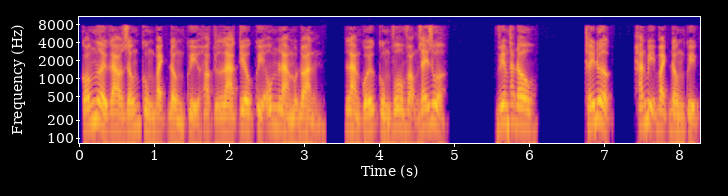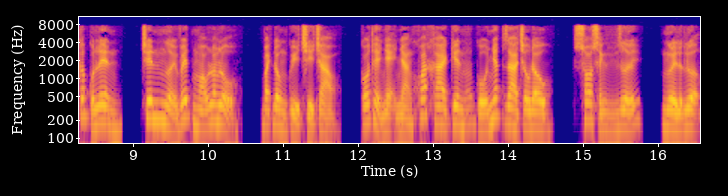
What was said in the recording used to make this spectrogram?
có người gào giống cùng bạch đồng quỷ hoặc là tiêu quỷ ôm làm một đoàn, làm cuối cùng vô vọng dãy rủa. Viêm thác đâu? Thấy được, hắn bị bạch đồng quỷ cấp cuốn lên, trên người vết máu loang lổ, bạch đồng quỷ chỉ chảo, có thể nhẹ nhàng khoát khai kiên cố nhất ra châu đâu, so sánh dưới, người lực lượng,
